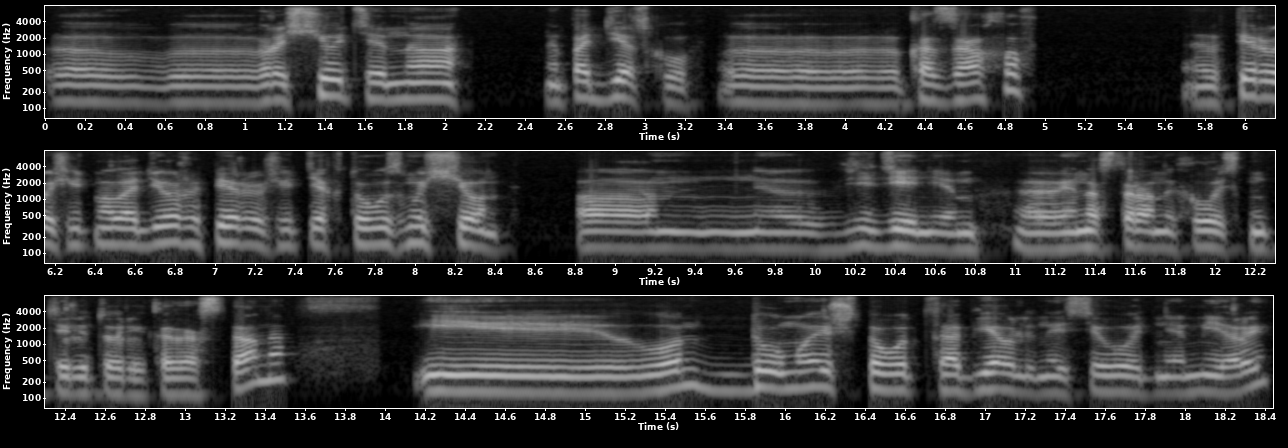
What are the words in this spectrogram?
э, в расчете на, поддержку э, казахов, э, в первую очередь молодежи, в первую очередь тех, кто возмущен э, введением иностранных войск на территории Казахстана – и он думает, что вот объявленные сегодня меры,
